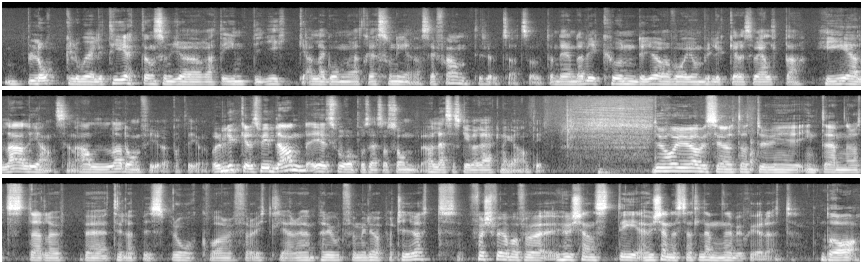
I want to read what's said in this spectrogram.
blocklojaliteten som gör att det inte gick alla gånger att resonera sig fram till slutsatser. Utan det enda vi kunde göra var ju om vi lyckades välta hela alliansen, alla de fyra partierna. Och det lyckades vi ibland i svåra processer som läsa, skriva, räkna garanti. Du har ju aviserat att du inte ämnar att ställa upp eh, till att bli språkvar för ytterligare en period för Miljöpartiet. Först vill jag bara fråga, hur känns det? Hur kändes det att lämna det beskedet? Bra.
